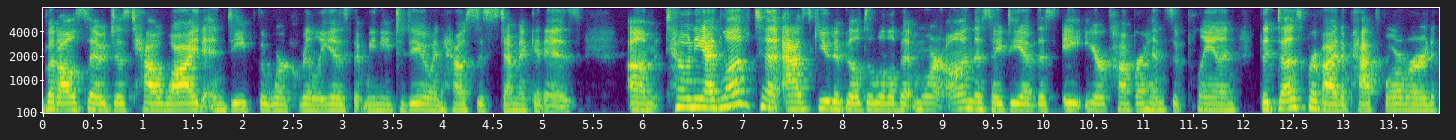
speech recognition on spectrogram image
but also just how wide and deep the work really is that we need to do and how systemic it is. Um, Tony, I'd love to ask you to build a little bit more on this idea of this eight year comprehensive plan that does provide a path forward.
